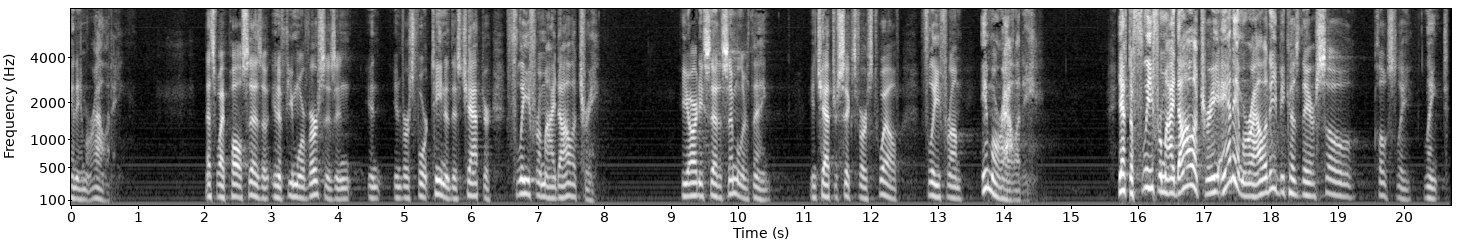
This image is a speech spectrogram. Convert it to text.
and immorality. That's why Paul says uh, in a few more verses in, in, in verse 14 of this chapter flee from idolatry. He already said a similar thing in chapter 6, verse 12 flee from immorality. You have to flee from idolatry and immorality because they are so closely linked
